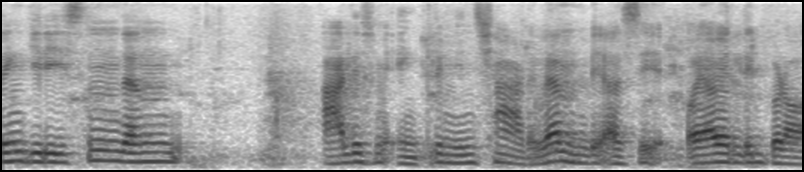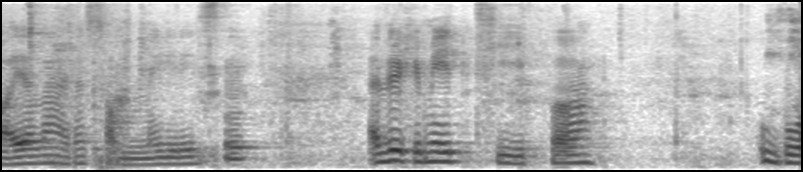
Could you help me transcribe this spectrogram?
Den grisen, den er liksom egentlig min kjælevenn, vil jeg si. Og jeg er veldig glad i å være sammen med grisen. Jeg bruker mye tid på å gå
